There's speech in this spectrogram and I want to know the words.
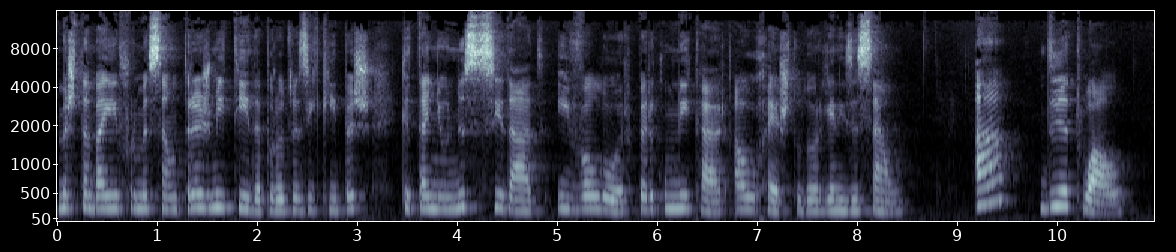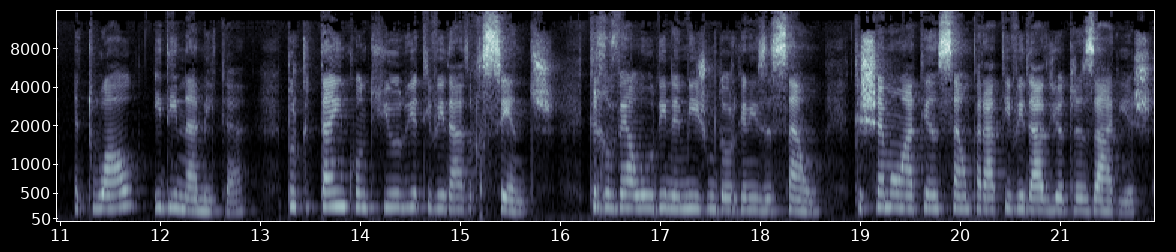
mas também a informação transmitida por outras equipas que tenham necessidade e valor para comunicar ao resto da organização. A de atual, atual e dinâmica, porque tem conteúdo e atividade recentes que revelam o dinamismo da organização que chamam a atenção para a atividade de outras áreas,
